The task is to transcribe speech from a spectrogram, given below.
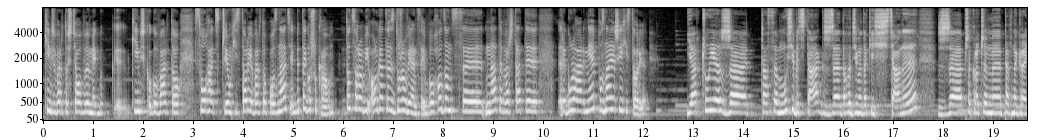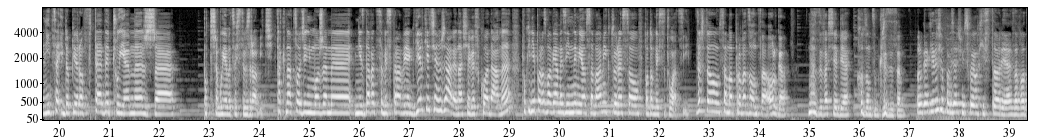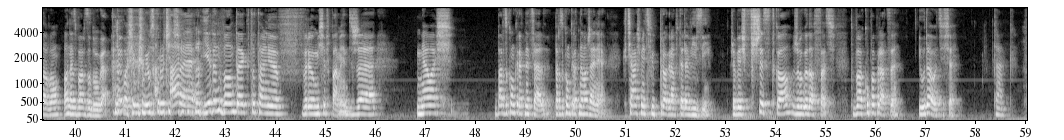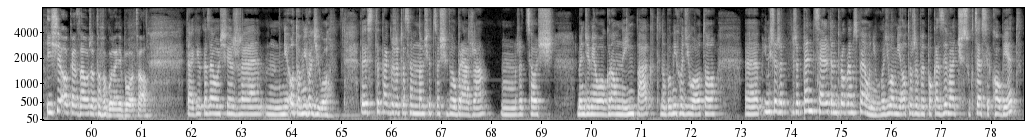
kimś wartościowym, jakby kimś, kogo warto słuchać, czyją historię warto poznać, jakby tego szukałam. To, co robi Olga, to jest dużo więcej, bo chodząc na te warsztaty regularnie, poznajesz jej historię. Ja czuję, że czasem musi być tak, że dochodzimy do jakiejś ściany, że przekroczymy pewne granice i dopiero wtedy czujemy, że potrzebujemy coś z tym zrobić. Tak na co dzień możemy nie zdawać sobie sprawy, jak wielkie ciężary na siebie wkładamy, póki nie porozmawiamy z innymi osobami, które są w podobnej sytuacji. Zresztą sama prowadząca, Olga, nazywa siebie chodzącym kryzysem. Olga, kiedyś opowiedziałaś mi swoją historię zawodową. Ona jest bardzo długa. No właśnie, musimy ją skrócić. Ale jeden wątek totalnie wrył mi się w pamięć, że miałaś bardzo konkretny cel, bardzo konkretne marzenie. Chciałaś mieć swój program w telewizji. Robiłeś wszystko, żeby go dostać. To była kupa pracy. I udało ci się. Tak. I się okazało, że to w ogóle nie było to. Tak, i okazało się, że mm, nie o to mi chodziło. To jest tak, że czasem nam się coś wyobraża, mm, że coś będzie miało ogromny impact, no bo mi chodziło o to, e, i myślę, że, że ten cel ten program spełnił. Chodziło mi o to, żeby pokazywać sukcesy kobiet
